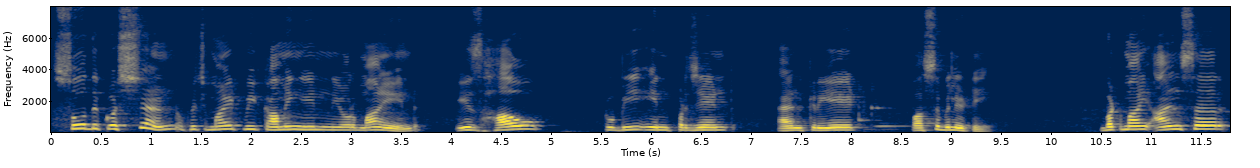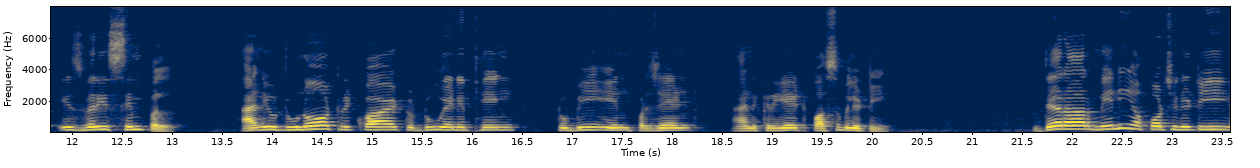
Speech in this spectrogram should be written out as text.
So the question which might be coming in your mind is how to be in present and create possibility. But my answer is very simple and you do not require to do anything to be in present and create possibility. There are many opportunity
